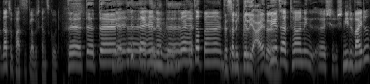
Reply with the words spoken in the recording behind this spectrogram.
dazu passt es, glaube ich, ganz gut. Das ist doch nicht Billy Idol. Wheels are turning, äh, Sch- Schniedelweidel?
